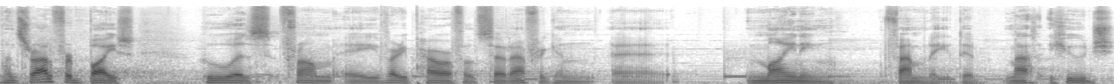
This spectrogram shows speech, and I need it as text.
When Sir Alfred Beit, who was from a very powerful South African uh, mining family, the huge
